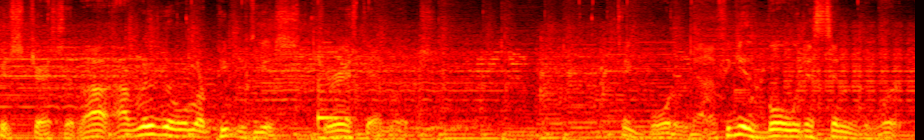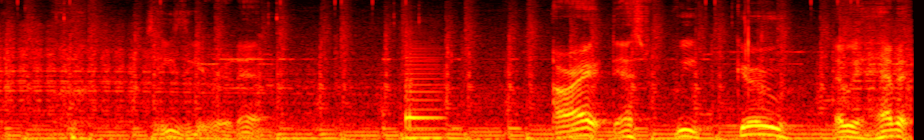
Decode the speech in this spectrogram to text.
Get stressed up. I, I really don't want my people to get stressed that much. Take boredom down. If he gets bored, we just send him to work. it's easy to get rid of that. Alright, that's we go. There we have it.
